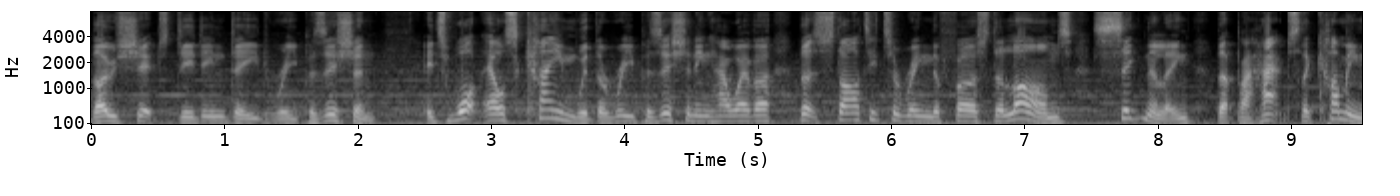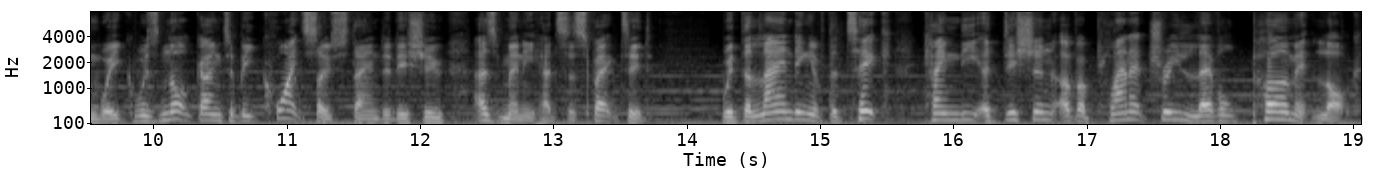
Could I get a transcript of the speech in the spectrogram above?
those ships did indeed reposition. It's what else came with the repositioning however that started to ring the first alarms signalling that perhaps the coming week was not going to be quite so standard issue as many had suspected. With the landing of the tick came the addition of a planetary level permit lock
